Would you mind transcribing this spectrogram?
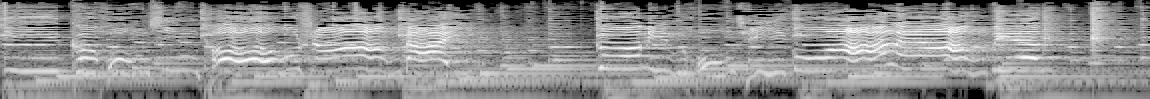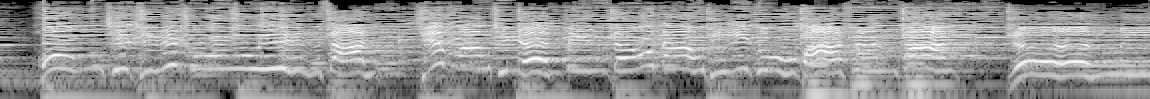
一颗红心头上戴，革命红旗挂两边，红旗直冲云散，on me.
